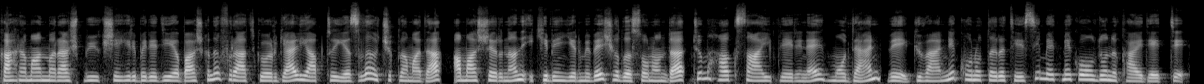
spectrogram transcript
Kahramanmaraş Büyükşehir Belediye Başkanı Fırat Görgel yaptığı yazılı açıklamada amaçlarının 2025 yılı sonunda tüm hak sahiplerine modern ve güvenli konutları teslim etmek olduğunu kaydetti.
